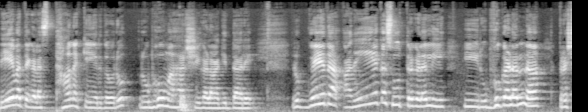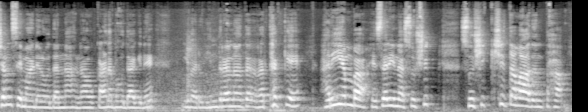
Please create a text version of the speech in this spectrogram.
ದೇವತೆಗಳ ಸ್ಥಾನಕ್ಕೆ ಏರಿದವರು ಋಭು ಮಹರ್ಷಿಗಳಾಗಿದ್ದಾರೆ. ಋಗ್ವೇದ ಅನೇಕ ಸೂತ್ರಗಳಲ್ಲಿ ಈ ಋಭುಗಳನ್ನು ಪ್ರಶಂಸೆ ಮಾಡಿರುವುದನ್ನು ನಾವು ಕಾಣಬಹುದಾಗಿದೆ. ಇವರು ಇಂದ್ರನ ರಥಕ್ಕೆ ಹರಿ ಎಂಬ ಹೆಸರಿನ ಸುಶಿಕ್, ಸುಶಿಕ್ಷಿತವಾದಂತಹ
